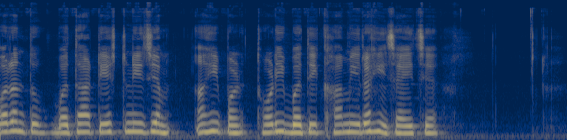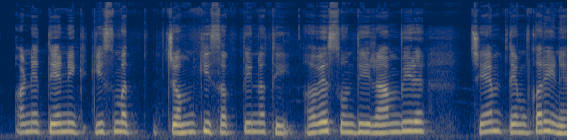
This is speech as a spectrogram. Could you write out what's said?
પરંતુ બધા ટેસ્ટની જેમ અહીં પણ થોડી બધી ખામી રહી જાય છે. અને તેની કિસ્મત ચમકી શકતી નથી. હવે સુધી રામવીરે જેમ તેમ કરીને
